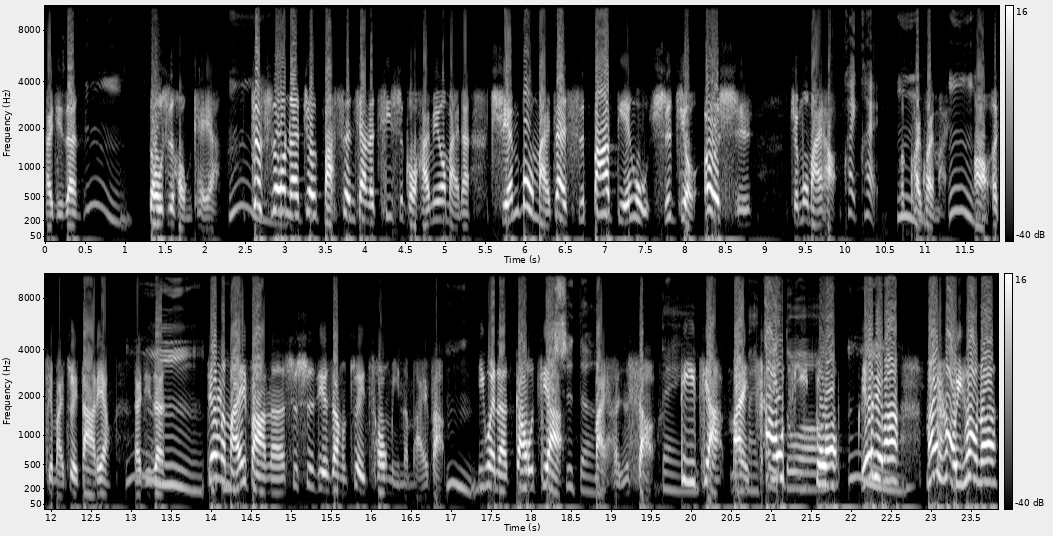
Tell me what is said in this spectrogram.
来吉珍嗯都是红 K 啊。嗯，这时候呢，就把剩下的七十口还没有买的，全部买在十八点五、十九、二十，全部买好。快快，呃快快买。嗯，啊、而且买最大量，来吉正。嗯这样的买法呢，是世界上最聪明的买法，嗯，因为呢，高价是的，买很少，对。低价买买超级多多，嗯。了解吗？买好以后呢，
